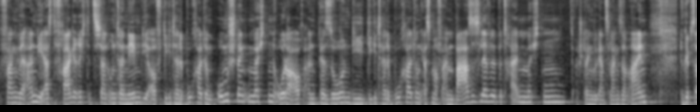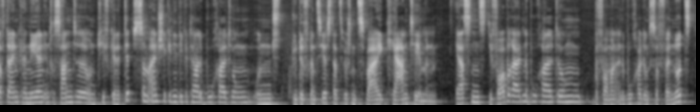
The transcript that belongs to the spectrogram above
fangen wir an. Die erste Frage richtet sich an Unternehmen, die auf digitale Buchhaltung umschwenken möchten oder auch an Personen, die digitale Buchhaltung erstmal auf einem Basislevel betreiben möchten. Da steigen wir ganz langsam ein. Du gibst auf deinen Kanälen interessante und tiefgehende Tipps zum Einstieg in die digitale Buchhaltung und du differenzierst da zwischen zwei Kernthemen. Erstens die vorbereitende Buchhaltung, bevor man eine Buchhaltungssoftware nutzt.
